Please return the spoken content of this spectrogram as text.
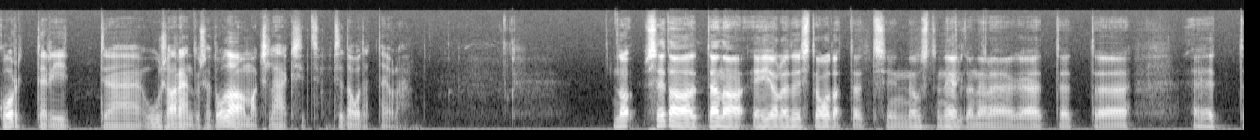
korterid, äh, uusarendused odavamaks läheksid, seda oodata ei ole? no seda täna ei ole tõesti oodata, et siin nõustun eelkõnelejaga, et, et et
